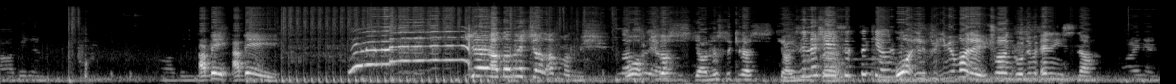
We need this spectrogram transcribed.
Abilim. Abim. Abi abi. Ya adam hiç can atmamış. Nasıl oh ya? nasıl kill assist ya. Yüzüne yuh şey be. sıktık ya. O Efe gibi var ya şu an gördüğüm en iyi silah. Aynen.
